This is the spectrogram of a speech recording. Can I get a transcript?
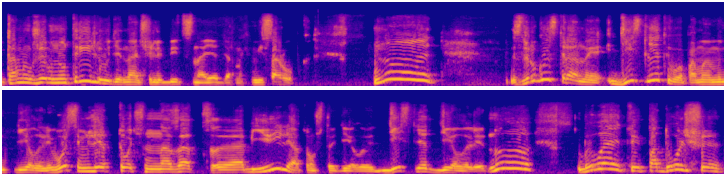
Там уже внутри люди начали биться на ядерных мясорубках. Ну, с другой стороны, 10 лет его, по-моему, делали. 8 лет точно назад э, объявили о том, что делают. 10 лет делали. Но бывают и подольше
